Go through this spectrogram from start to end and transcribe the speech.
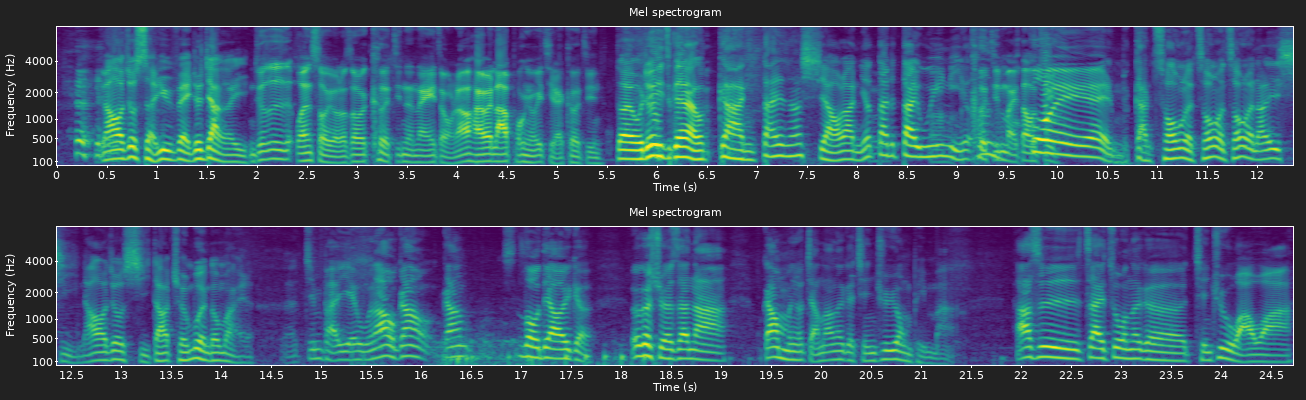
然后就省运费，就这样而已。你就是玩手游的时候会氪金的那一种，然后还会拉朋友一起来氪金。对，我就一直跟他说：“干，你带他小啦，你要带就带维尼，氪金买道具贵耶，干冲了，冲了，冲了，拿去洗，然后就洗到全部人都买了。金牌业务。然后我刚刚刚漏掉一个，有个学生啊，刚刚我们有讲到那个情趣用品嘛，他是在做那个情趣娃娃，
